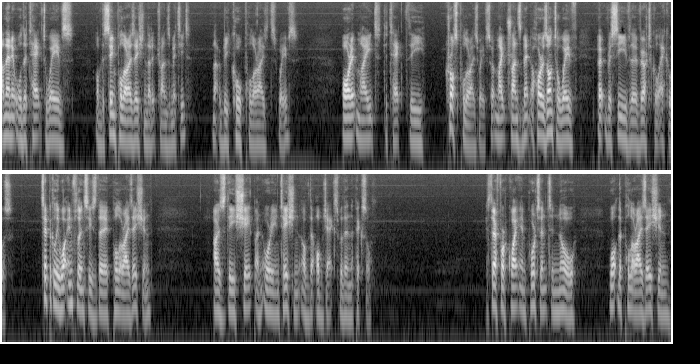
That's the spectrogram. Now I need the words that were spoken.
And then it will detect waves of the same polarization that it transmitted. That would be co-polarized waves. Or it might detect the cross-polarized wave. So it might transmit a horizontal wave but receive the vertical echoes. Typically what influences the polarization is the shape and orientation of the objects within the pixel. It's therefore quite important to know what the polarization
